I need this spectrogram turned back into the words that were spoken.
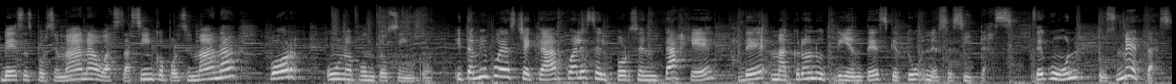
veces por semana o hasta 5 por semana, por 1.5. Y también puedes checar cuál es el porcentaje de macronutrientes que tú necesitas, según tus metas.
